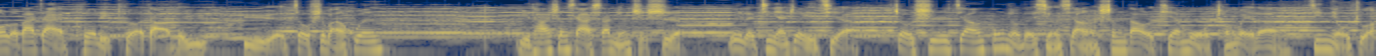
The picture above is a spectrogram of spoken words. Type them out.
欧罗巴在科里特岛的与与宙斯完婚，与他生下三名子嗣。为了纪念这一切，宙斯将公牛的形象升到了天幕，成为了金牛座。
